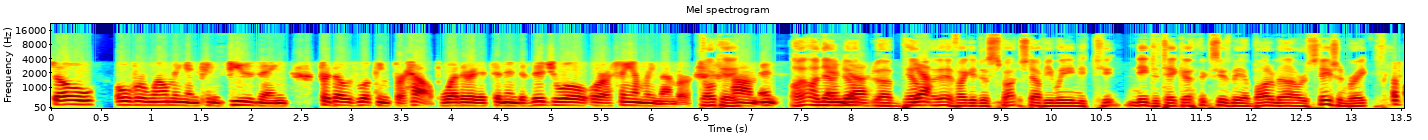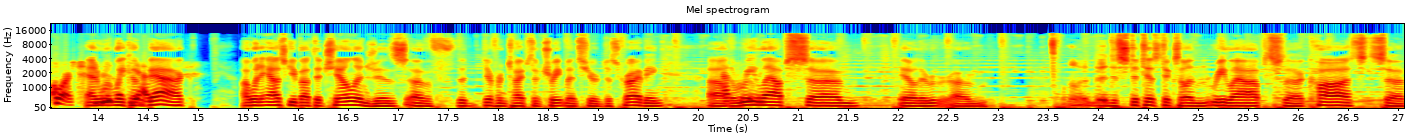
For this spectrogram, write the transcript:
so overwhelming and confusing for those looking for help, whether it's an individual or a family member. Okay. Um, and on that and, note, uh, uh, Pam, yeah. if I could just stop you, we need to need to take a excuse me a bottom hour station break. Of course. And when we come Yes. back, I want to ask you about the challenges of the different types of treatments you're describing. Uh, the relapse, um, you know, the, um, uh, the, the statistics on relapse, uh, costs, uh,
